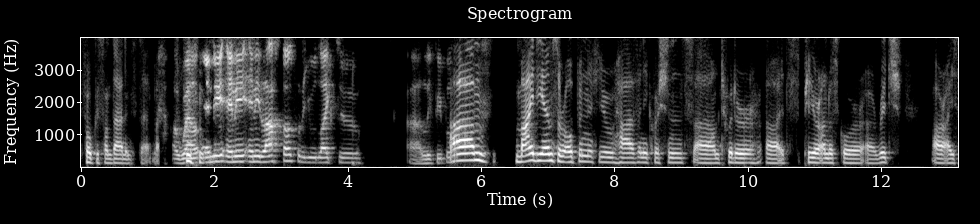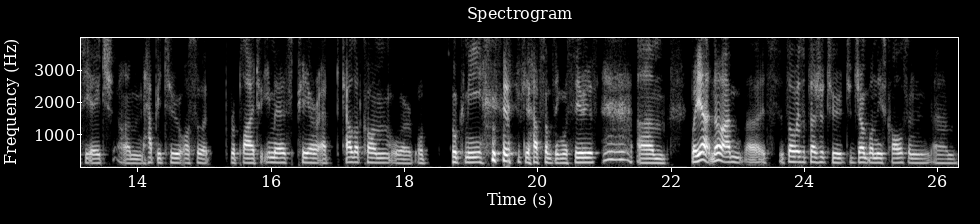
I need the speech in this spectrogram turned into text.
focus on that instead. Uh, well, any any any last thoughts that you would like to uh, leave people? Um, my DMs are open if you have any questions uh, on Twitter. Uh, it's peer underscore uh, rich, R I C H. I'm happy to also reply to emails, peer at cal.com or, or book me if you have something more serious. Um, but yeah, no, I'm. Uh, it's it's always a pleasure to to jump on these calls and um,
